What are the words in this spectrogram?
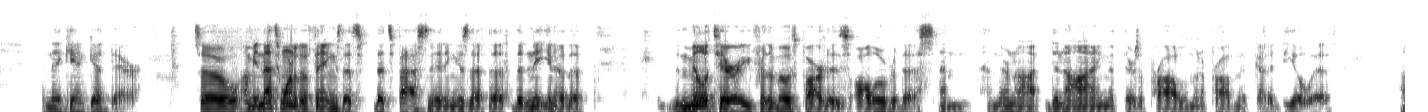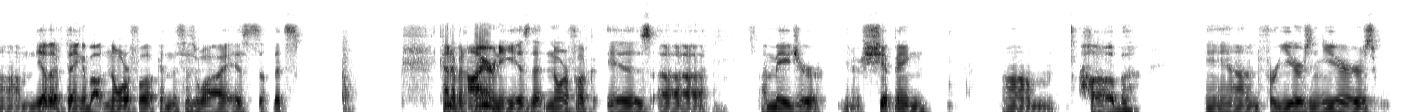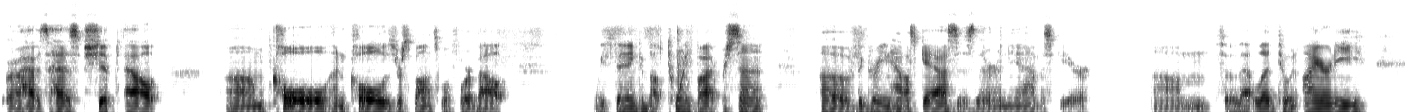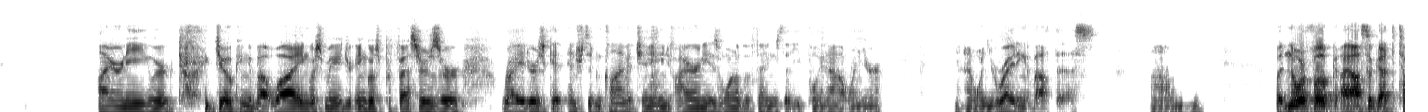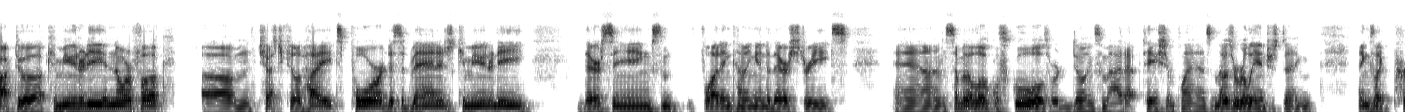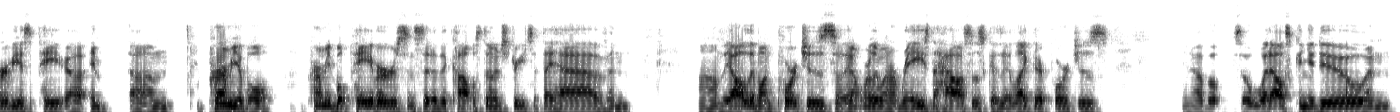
and they can't get there. So, I mean, that's one of the things that's that's fascinating is that the the you know the the military for the most part is all over this, and and they're not denying that there's a problem and a problem they've got to deal with. Um, the other thing about Norfolk, and this is why is that's kind of an irony, is that Norfolk is uh, a major you know shipping um, hub, and for years and years uh, has has shipped out um, coal, and coal is responsible for about, we think, about 25% of the greenhouse gases that are in the atmosphere. Um, so that led to an irony. Irony. We're joking about why English major English professors or writers get interested in climate change. Irony is one of the things that you point out when you're, you know, when you're writing about this. Um, but Norfolk, I also got to talk to a community in Norfolk um, Chesterfield Heights, poor, disadvantaged community. They're seeing some flooding coming into their streets. And some of the local schools were doing some adaptation plans, and those are really interesting. Things like pervious, uh, um, permeable, permeable pavers instead of the cobblestone streets that they have, and um, they all live on porches, so they don't really want to raise the houses because they like their porches, you know. But so what else can you do? And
